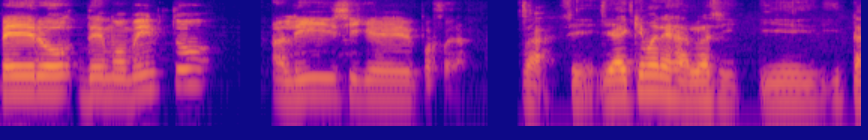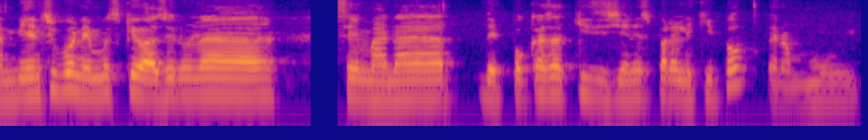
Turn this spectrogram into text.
Pero de momento, Ali sigue por fuera. Ah, sí, y hay que manejarlo así. Y, también suponemos que va a ser una semana de pocas adquisiciones para el equipo, pero muy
